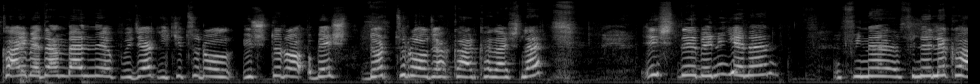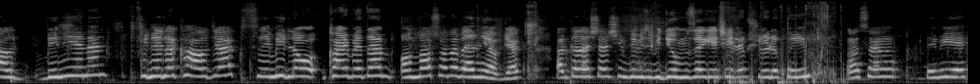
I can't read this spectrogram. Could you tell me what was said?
Kaybeden benle yapacak. 2 tur, 3 tur, 5, 4 tur olacak arkadaşlar. İşte beni yenen final, finale kal beni yenen finale kalacak. Semih'le kaybeden ondan sonra ben yapacak. Arkadaşlar şimdi biz videomuza geçelim. Şöyle koyayım. Asa Semih'e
